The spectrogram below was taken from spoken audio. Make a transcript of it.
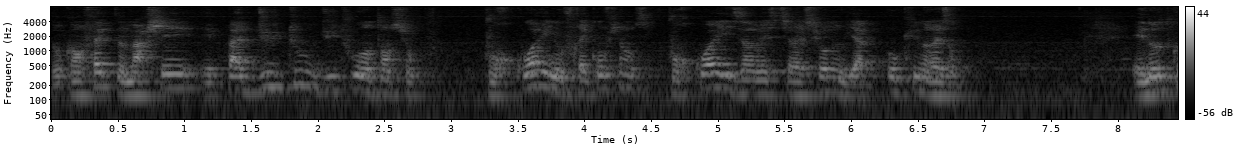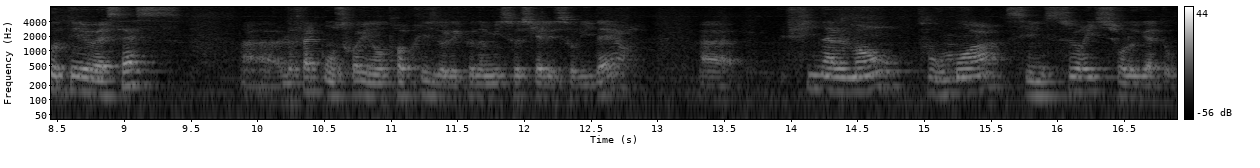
Donc en fait, le marché n'est pas du tout, du tout en tension pourquoi ils nous feraient confiance Pourquoi ils investiraient sur nous Il n'y a aucune raison. Et notre côté ESS, euh, le fait qu'on soit une entreprise de l'économie sociale et solidaire, euh, finalement, pour moi, c'est une cerise sur le gâteau.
